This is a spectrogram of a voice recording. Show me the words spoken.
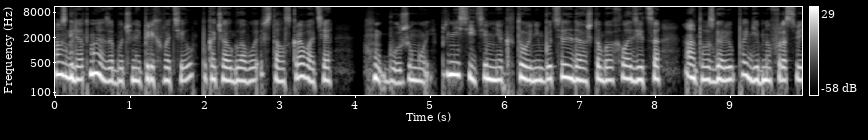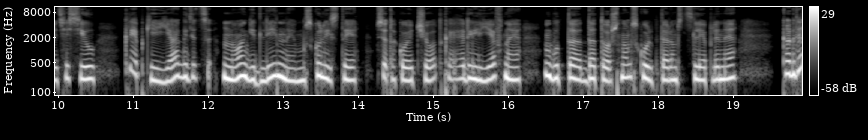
Взгляд мой озабоченно перехватил, покачал головой и встал с кровати — «Боже мой, принесите мне кто-нибудь льда, чтобы охладиться, а то сгорю, погибнув в рассвете сил. Крепкие ягодицы, ноги длинные, мускулистые, все такое четкое, рельефное, будто дотошным скульптором слепленное. Когда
